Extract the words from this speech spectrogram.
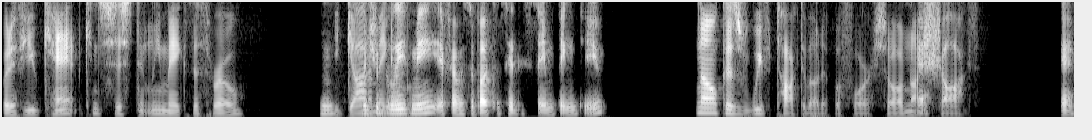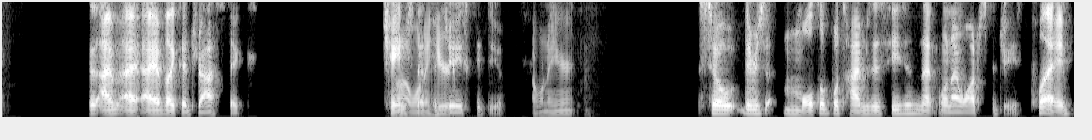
but if you can't consistently make the throw, you gotta Would you believe me if I was about to say the same thing to you? No, because we've talked about it before, so I'm not Okay. shocked. I'm, I, I have like a drastic change that the hear it. Jays could do. I want to hear it. So there's multiple times this season that when I watch the Jays play,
